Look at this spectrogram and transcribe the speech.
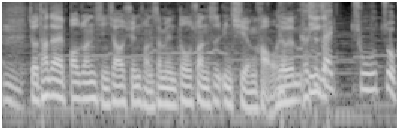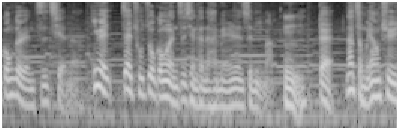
嗯，就他在包装、行销、宣传上面都算是运气很好。就是第一个。出做工的人之前呢，因为在出做工的人之前，可能还没人认识你嘛。嗯，对。那怎么样去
